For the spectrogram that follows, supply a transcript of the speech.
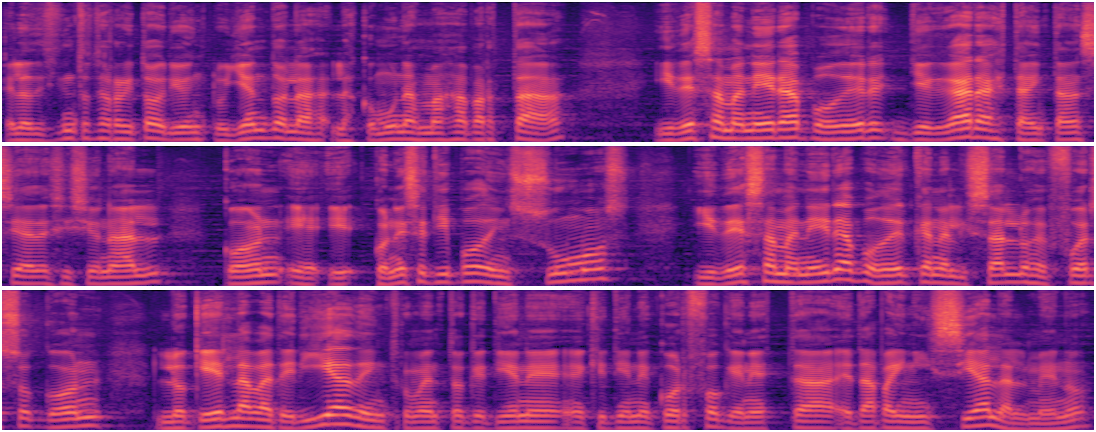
en los distintos territorios, incluyendo las comunas más apartadas, y de esa manera poder llegar a esta instancia decisional con, eh, eh, con ese tipo de insumos y de esa manera poder canalizar los esfuerzos con lo que es la batería de instrumentos que tiene, eh, que tiene Corfo, que en esta etapa inicial al menos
